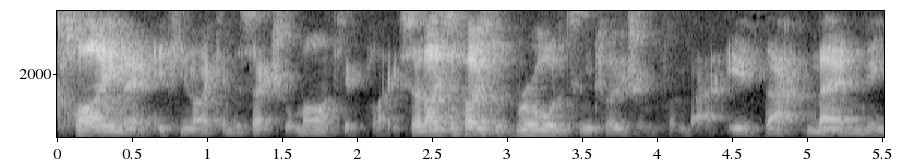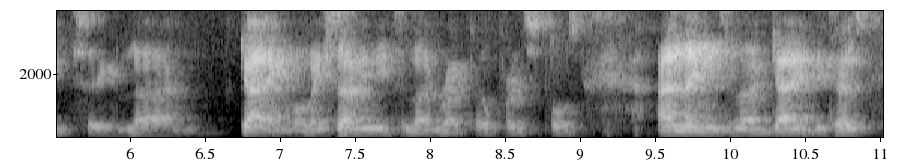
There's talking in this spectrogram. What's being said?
climate, if you like, in the sexual marketplace. And I suppose the broad conclusion from that is that men need to learn game, or they certainly need to learn red pill principles, and they need to learn game because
